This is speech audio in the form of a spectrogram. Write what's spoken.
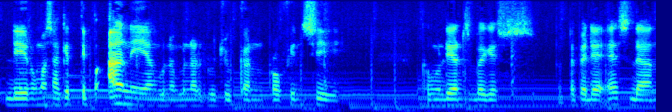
di rumah sakit tipe A nih yang benar-benar rujukan provinsi kemudian sebagai PPDS dan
